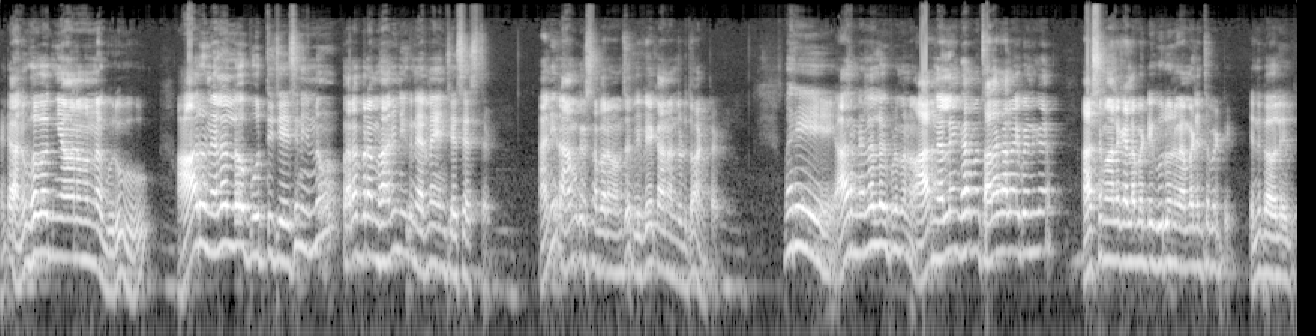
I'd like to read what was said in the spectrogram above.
అంటే అనుభవ జ్ఞానం ఉన్న గురువు ఆరు నెలల్లో పూర్తి చేసి నిన్ను పరబ్రహ్మాన్ని నీకు నిర్ణయం చేసేస్తాడు. అని రామకృష్ణ పరమహంస వివేకానందుడితో అంటాడు. మరి ఆరు నెలల్లో ఇప్పుడు మనం ఆరు నెలలు ఏం కర్మ? చాలా కాలం అయిపోయిందిగా ఆశ్రమాలకు వెళ్ళబట్టి గురువుని వెంబడించబట్టి. ఎందుకు అవ్వలేదు?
